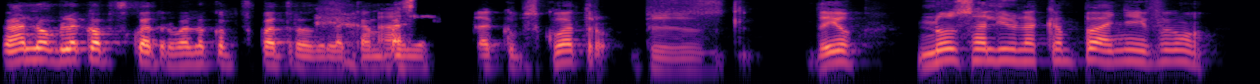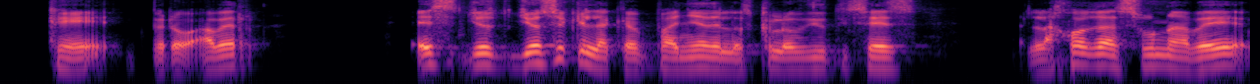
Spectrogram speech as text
Ah, no, Black Ops 4, Black Ops 4 de la ah, campaña. Black Ops 4, pues digo, no salió la campaña y fue como, ¿qué? Pero a ver, es, yo, yo sé que la campaña de los Call of Duty es, la juegas una vez,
